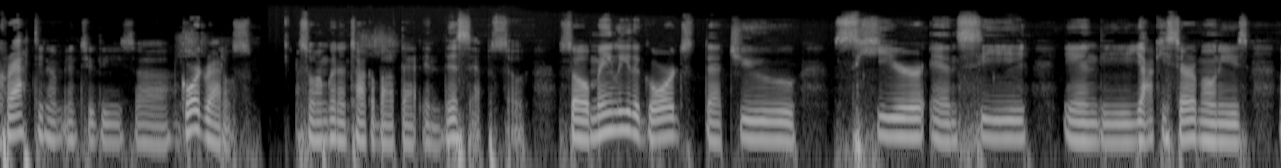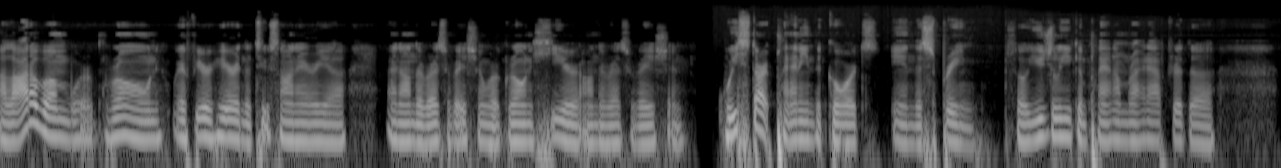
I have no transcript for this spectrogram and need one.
crafting them into these uh, gourd rattles. So I'm going to talk about that in this episode. So mainly the gourds that you hear and see in the Yaqui ceremonies, a lot of them were grown. If you're here in the Tucson area and on the reservation, were grown here on the reservation. We start planting the gourds in the spring. So usually you can plant them right after the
